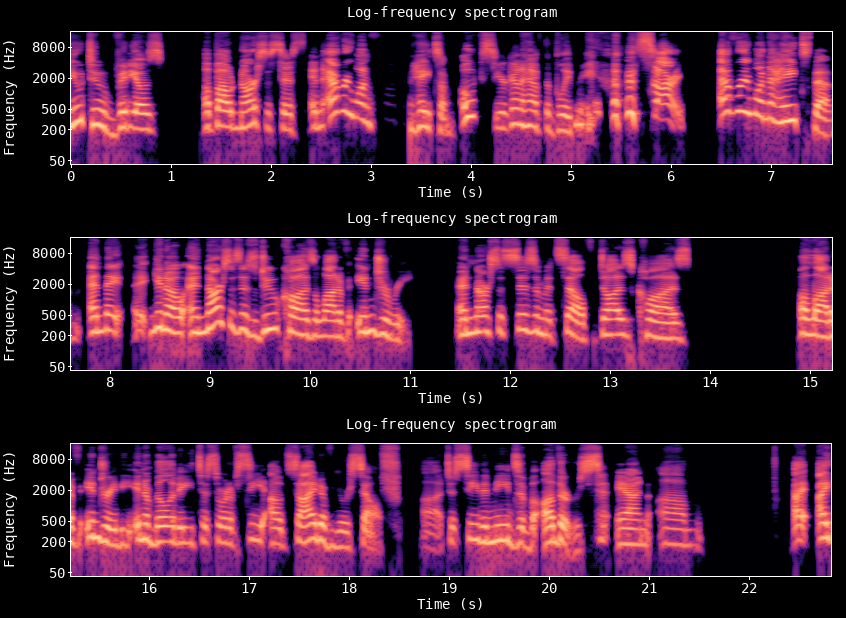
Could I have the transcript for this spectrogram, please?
YouTube videos about narcissists and everyone hates them. Oops, you're going to have to bleep me. Sorry. Everyone hates them. And they, eh, you know, and narcissists do cause a lot of injury. And narcissism itself does cause a lot of injury, the inability to sort of see outside of yourself, uh, to see the needs of others. And um, I, I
